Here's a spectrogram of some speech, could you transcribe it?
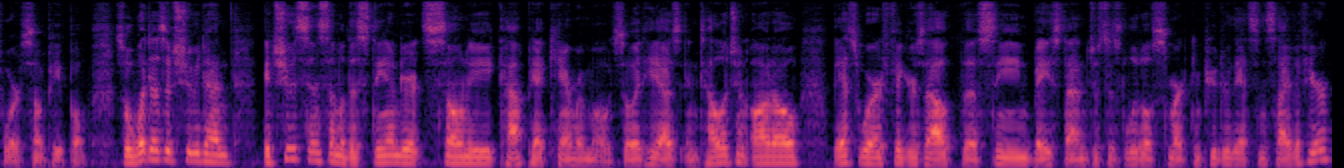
for some people. So what does it shoot in? It shoots in some of the standard Sony compact camera modes. So it has intelligent auto. That's where it figures out the scene based on just this little smart computer that's inside of here.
